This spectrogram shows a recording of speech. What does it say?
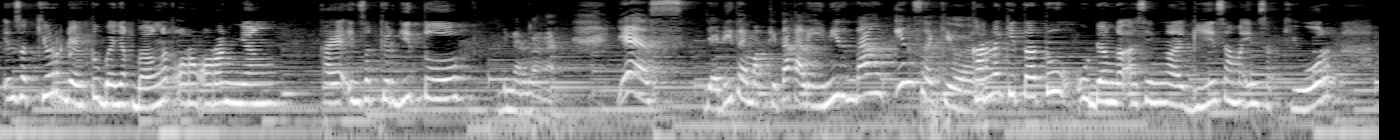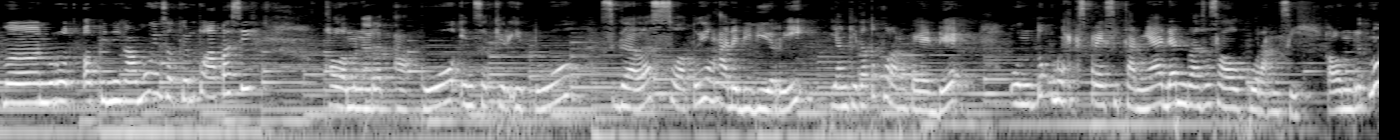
insecure deh tuh banyak banget orang-orang yang kayak insecure gitu. Benar banget. Yes. Jadi tema kita kali ini tentang insecure. Karena kita tuh udah nggak asing lagi sama insecure. Menurut opini kamu insecure tuh apa sih? Kalau menurut aku, insecure itu segala sesuatu yang ada di diri yang kita tuh kurang pede untuk mengekspresikannya dan merasa selalu kurang sih. Kalau menurutmu?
